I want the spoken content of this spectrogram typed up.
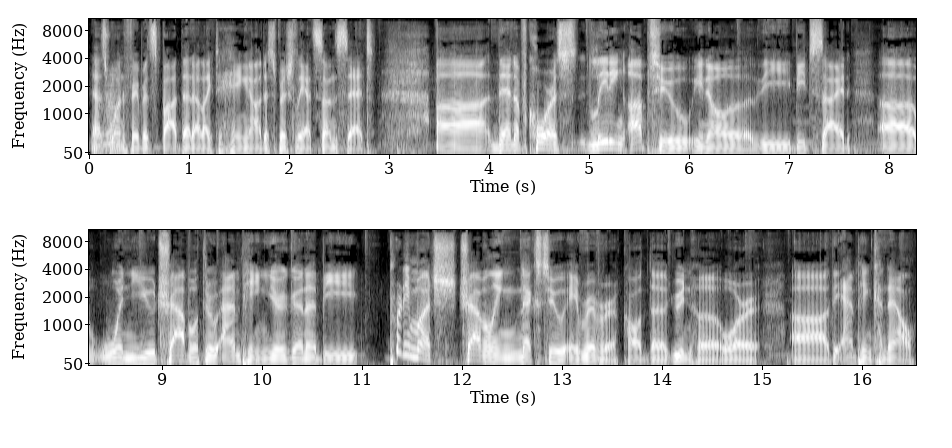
That's one favorite spot that I like to hang out, especially at sunset. Uh, then, of course, leading up to you know the beachside, uh, when you travel through Anping, you're gonna be pretty much traveling next to a river called the Yunhe or uh, the Anping Canal,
